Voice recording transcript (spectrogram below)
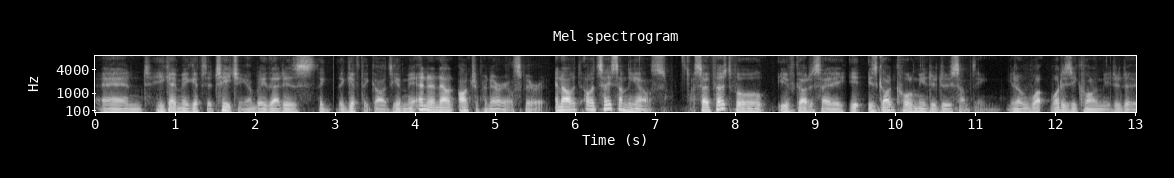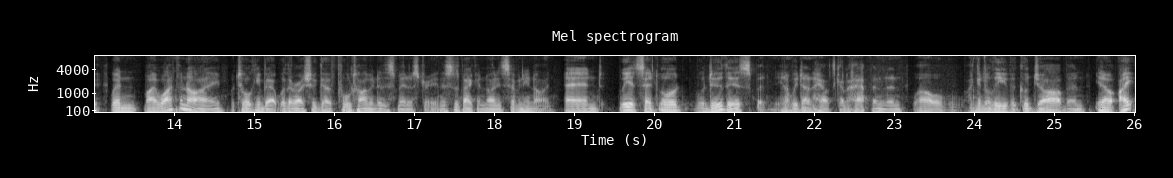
And He gave me a gift of teaching. I believe that is the, the gift that God's given me, and an entrepreneurial spirit. And I would, I would say something else. So, first of all, you've got to say, is God calling me to do something? You know, what, what is he calling me to do? When my wife and I were talking about whether I should go full time into this ministry, and this was back in 1979, and we had said, Lord, we'll do this, but, you know, we don't know how it's going to happen. And, well, I'm going to leave a good job. And, you know, I,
